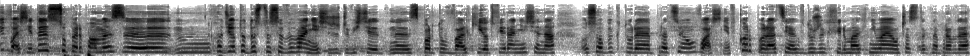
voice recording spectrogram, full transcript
No i właśnie, to jest super pomysł. E, mm, Chodzi o to dostosowywanie się rzeczywiście e, sportów walki, otwieranie się na osoby, które pracują właśnie w korporacjach, w dużych firmach, nie mają czasu tak naprawdę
